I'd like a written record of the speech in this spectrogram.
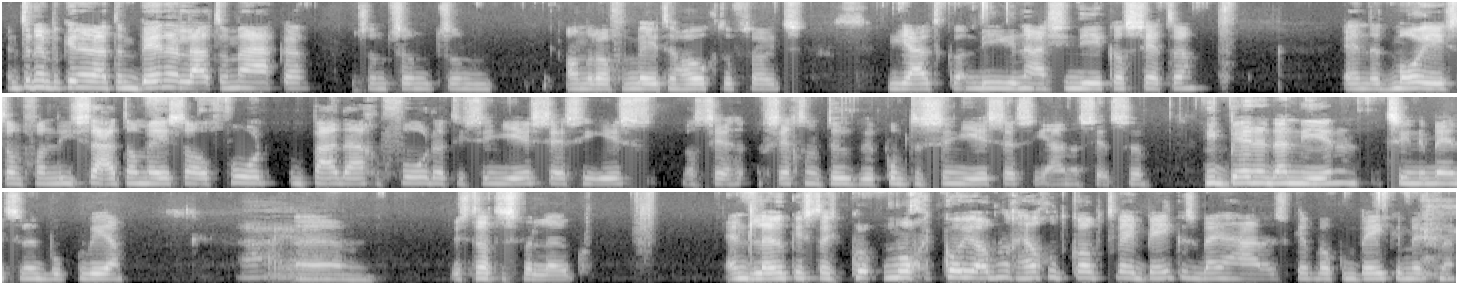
En toen heb ik inderdaad een banner laten maken, zo'n zo, zo anderhalve meter hoogte of zoiets, die je, uit kan, die je naast je neer kan zetten. En het mooie is dan van, die staat dan meestal voor, een paar dagen voordat die signeersessie is. Dan zegt, zegt ze natuurlijk, er komt een signeersessie aan. Dan zetten ze die banner daar neer. En zien de mensen het boek weer. Ah, ja. um, dus dat is wel leuk. En het leuke is dat je, mocht, kon je ook nog heel goedkoop twee bekers bij halen. Dus ik heb ook een beker met mijn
